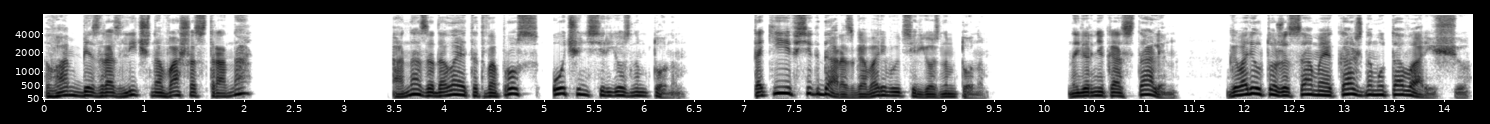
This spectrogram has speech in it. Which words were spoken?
«Вам безразлична ваша страна?» Она задала этот вопрос очень серьезным тоном. Такие всегда разговаривают серьезным тоном. Наверняка Сталин говорил то же самое каждому товарищу,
